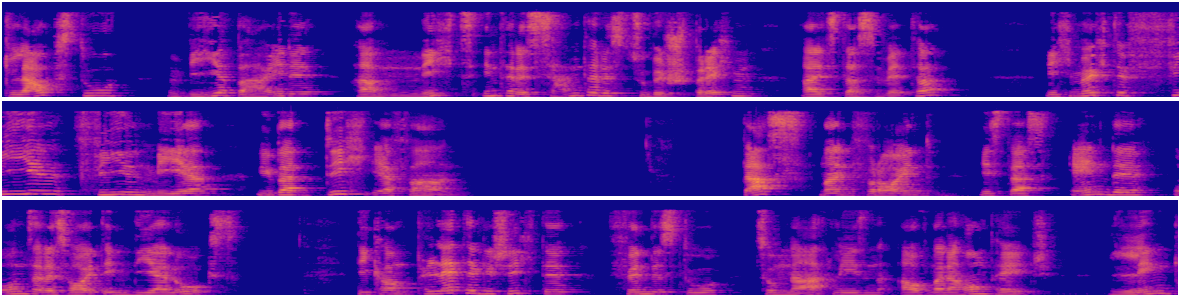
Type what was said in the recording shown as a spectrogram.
glaubst du, wir beide haben nichts Interessanteres zu besprechen als das Wetter? Ich möchte viel, viel mehr über dich erfahren. Das, mein Freund, ist das Ende unseres heutigen Dialogs. Die komplette Geschichte findest du zum Nachlesen auf meiner Homepage. Link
